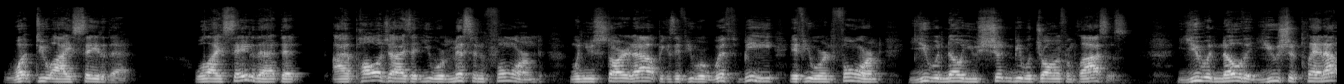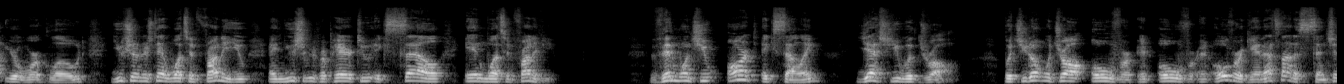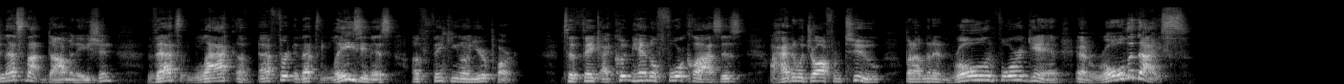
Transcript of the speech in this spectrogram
What do I say to that? Well, I say to that that I apologize that you were misinformed when you started out because if you were with me, if you were informed, you would know you shouldn't be withdrawing from classes. You would know that you should plan out your workload. You should understand what's in front of you and you should be prepared to excel in what's in front of you. Then once you aren't excelling, yes, you withdraw. But you don't withdraw over and over and over again. That's not ascension. That's not domination. That's lack of effort and that's laziness of thinking on your part. To think I couldn't handle four classes, I had to withdraw from two, but I'm going to enroll in four again and roll the dice.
